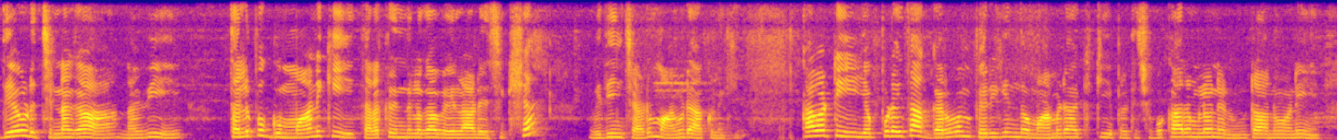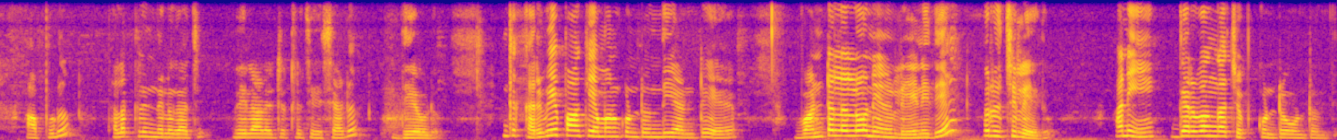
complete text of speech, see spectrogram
దేవుడు చిన్నగా నవ్వి తలుపు గుమ్మానికి తలక్రిందులుగా వేలాడే శిక్ష విధించాడు మామిడాకులకి. కాబట్టి ఎప్పుడైతే ఆ గర్వం పెరిగిందో మామిడాకి ప్రతి శుభకార్యంలో నేను ఉంటాను అని అప్పుడు తలక్రిందులుగా వేలాడేటట్లు చేశాడు దేవుడు. ఇంకా కరివేపాకు ఏమనుకుంటుంది అంటే వంటలలో నేను లేనిదే రుచి లేదు అని గర్వంగా చెప్పుకుంటూ ఉంటుంది.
